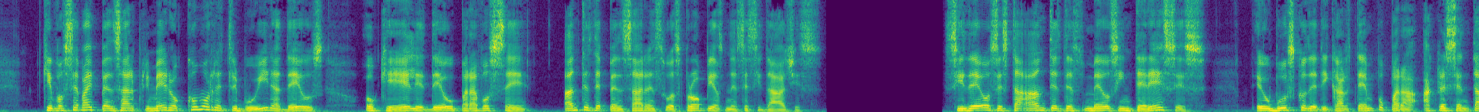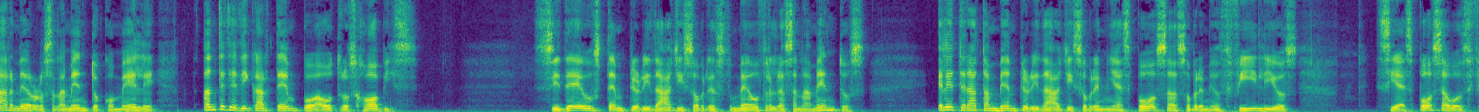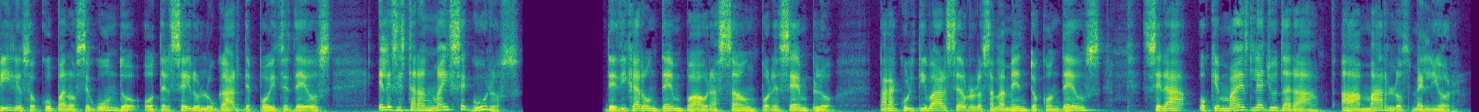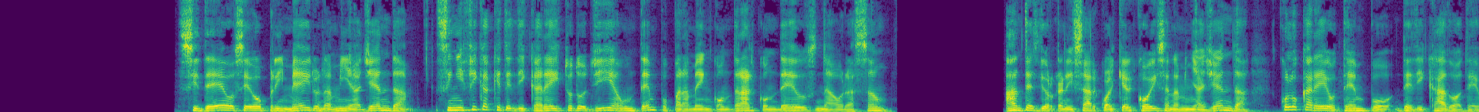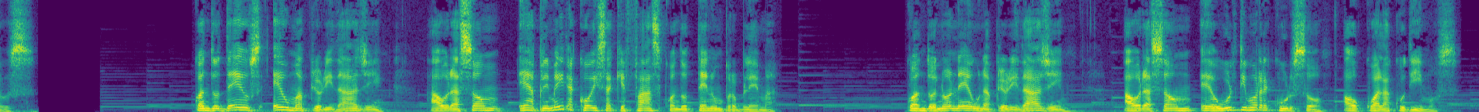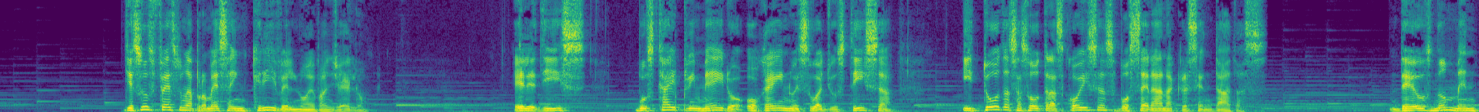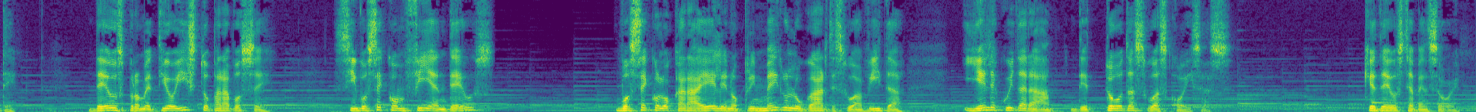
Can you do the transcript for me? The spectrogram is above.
que você vai pensar primeiro como retribuir a Deus o que Ele deu para você antes de pensar em suas próprias necessidades. Se Deus está antes dos meus interesses, eu busco dedicar tempo para acrescentar meu relacionamento com Ele antes de dedicar tempo a outros hobbies. Se Deus tem prioridade sobre meus relacionamentos, Ele terá também prioridade sobre minha esposa, sobre meus filhos. Se a esposa ou os filhos ocupam o segundo ou terceiro lugar depois de Deus, eles estarão mais seguros. Dedicar um tempo à oração, por exemplo, para cultivar seu relacionamento com Deus, será o que mais lhe ajudará a amá-los melhor. Se Deus é o primeiro na minha agenda, significa que dedicarei todo dia um tempo para me encontrar com Deus na oração. Antes de organizar qualquer coisa na minha agenda, colocarei o tempo dedicado a Deus. Quando Deus é uma prioridade, a oração é a primeira coisa que faz quando tem um problema. Quando não é uma prioridade, a oração é o último recurso ao qual acudimos. Jesus fez uma promessa incrível no Evangelho. Ele diz: Buscai primeiro o reino e sua justiça, e todas as outras coisas vos serão acrescentadas. Deus não mente. Deus prometeu isto para você. Se você confia em Deus, você colocará Ele no primeiro lugar de sua vida e Ele cuidará de todas suas coisas. Que Deus te abençoe.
